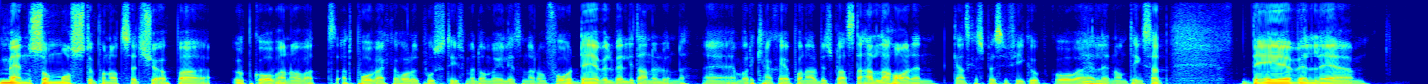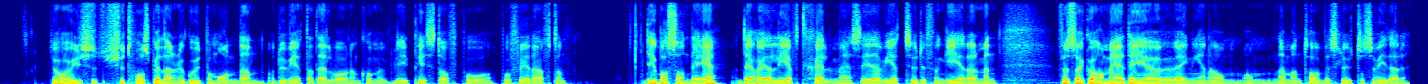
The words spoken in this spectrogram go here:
men som måste på något sätt köpa uppgåvan av att, att påverka hållet positivt med de möjligheterna de får. Det är väl väldigt annorlunda eh, än vad det kanske är på en arbetsplats där alla har en ganska specifik uppgåva mm. eller någonting. Så att det är väl eh, du har ju 22 spelare när du går ut på måndagen och du vet att 11 av dem kommer bli pissed off på, på fredag afton. Det är bara sånt det är. Det har jag levt själv med så jag vet hur det fungerar men försöka ha med det i övervägningarna om, om när man tar beslut och så vidare.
